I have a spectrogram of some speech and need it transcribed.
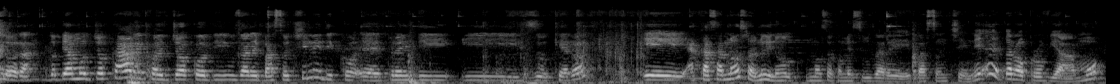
Allora, dobbiamo giocare col gioco di usare i bastoncini, di co- eh, prendi il zucchero e a casa nostra noi no- non so come si usare i bastoncini, eh, però proviamo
